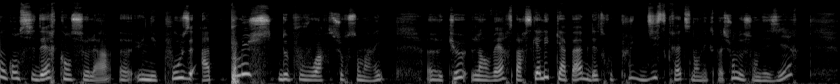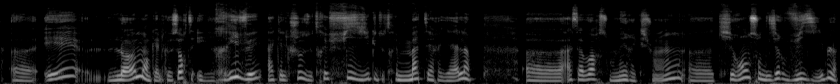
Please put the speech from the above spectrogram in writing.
on considère qu'en cela, euh, une épouse a plus de pouvoir sur son mari euh, que l'inverse, parce qu'elle est capable d'être plus discrète dans l'expression de son désir. Euh, et l'homme, en quelque sorte, est rivé à quelque chose de très physique, de très matériel, à savoir son érection, qui rend son désir visible.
